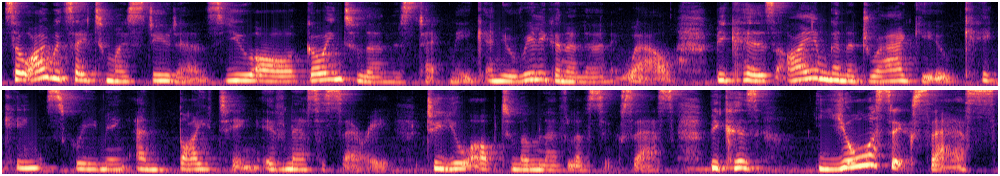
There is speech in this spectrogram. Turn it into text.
So I would say to my students, you are going to learn this technique and you're really going to learn it well because I am going to drag you kicking, screaming, and biting if necessary to your optimum level of success because your success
